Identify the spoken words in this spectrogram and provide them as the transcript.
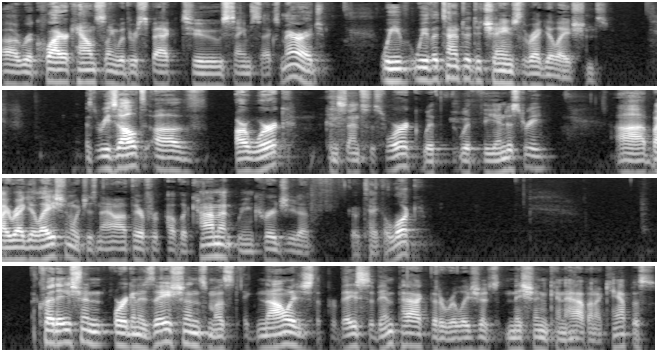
uh, require counseling with respect to same sex marriage, we've, we've attempted to change the regulations. As a result of our work, consensus work with, with the industry, uh, by regulation, which is now out there for public comment, we encourage you to go take a look. Accreditation organizations must acknowledge the pervasive impact that a religious mission can have on a campus,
